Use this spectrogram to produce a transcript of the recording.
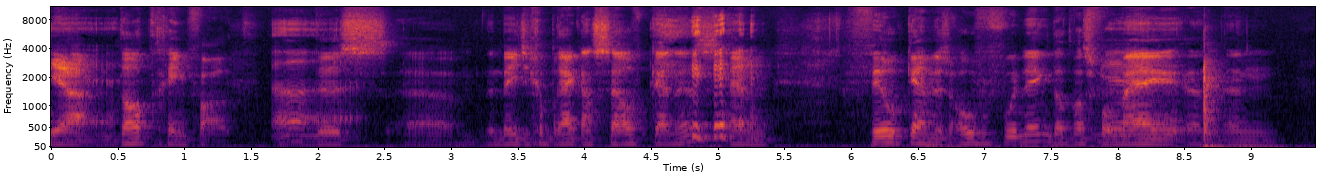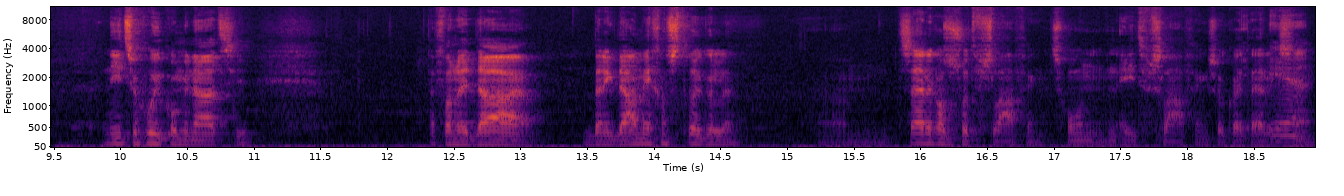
Ja, dat ging fout. Ah. Dus ehm, een beetje gebrek aan zelfkennis en veel kennis over voeding, dat was voor mij een, een niet zo goede combinatie. En vanuit daar ben ik daarmee gaan struggelen. Het is eigenlijk als een soort verslaving. Het is gewoon een eetverslaving, zo kan je het eigenlijk zien.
